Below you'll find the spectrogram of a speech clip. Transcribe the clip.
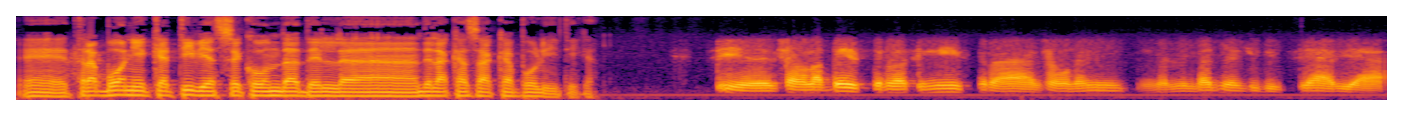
eh, tra buoni e cattivi a seconda del- della casacca politica. Sì, diciamo, la destra e la sinistra diciamo, nel- nell'indagine giudiziaria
